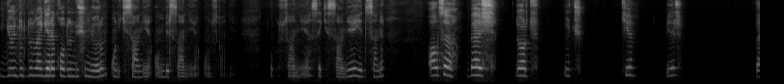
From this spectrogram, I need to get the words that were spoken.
Videoyu durdurmaya gerek olduğunu düşünmüyorum. 12 saniye, 11 saniye, 10 saniye, 9 saniye, 8 saniye, 7 saniye. 6, 5, 4, 3, 2, 1 ve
